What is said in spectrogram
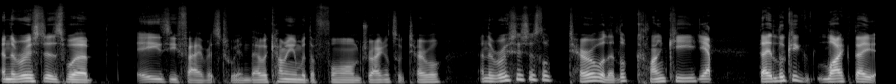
and the Roosters were easy favourites to win. They were coming in with the form. Dragons looked terrible, and the Roosters just looked terrible. They looked clunky. Yep. They look like they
